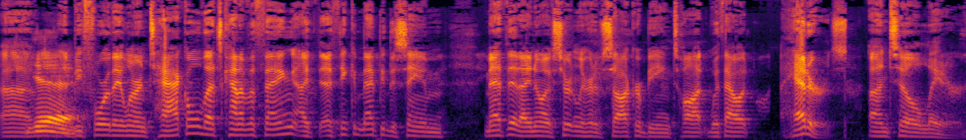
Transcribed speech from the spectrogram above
Uh, Yeah. Before they learn tackle, that's kind of a thing. I, I think it might be the same method. I know I've certainly heard of soccer being taught without headers until later.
